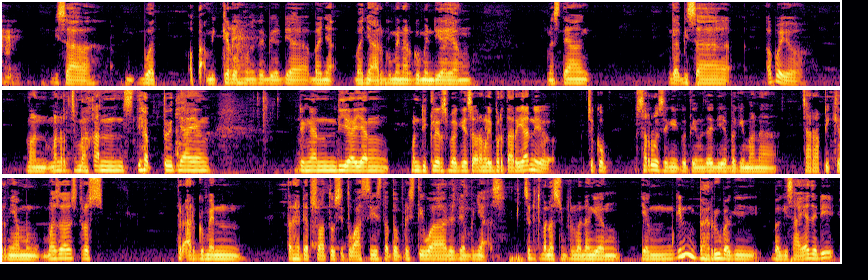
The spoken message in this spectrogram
bisa buat otak mikir lah maksudnya biar dia banyak banyak argumen-argumen dia yang mestinya nggak bisa apa ya men- menerjemahkan setiap tweetnya yang dengan dia yang mendeklar sebagai seorang libertarian ya cukup seru sih ngikutin maksudnya dia bagaimana cara pikirnya maksudnya terus berargumen terhadap suatu situasi suatu peristiwa dan dia punya sudut pandang sudut pandang yang yang mungkin baru bagi bagi saya jadi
